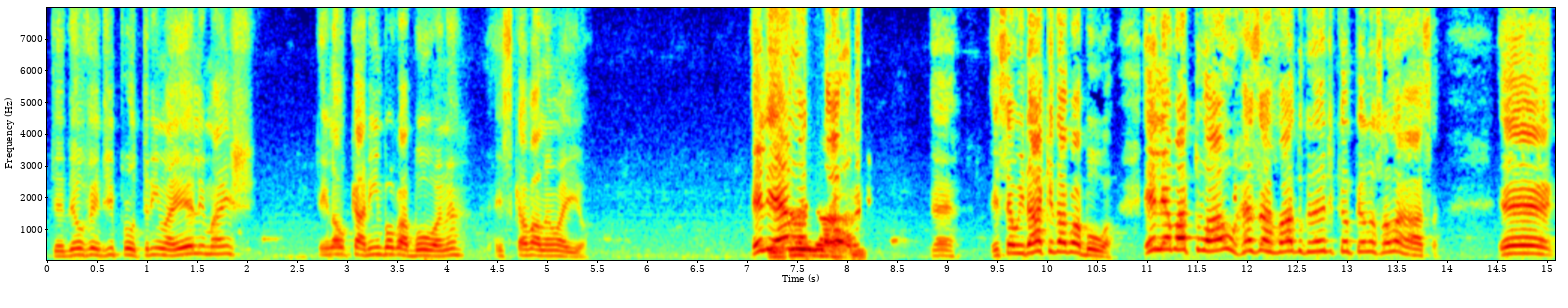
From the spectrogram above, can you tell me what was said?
entendeu? Vendi protrinho a ele, mas tem lá o carimbo água boa, né? Esse cavalão aí, ó. Ele é o atual, né? É. Esse é o Iraque da Água Boa. Ele é o atual reservado grande campeão nacional da raça. É,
